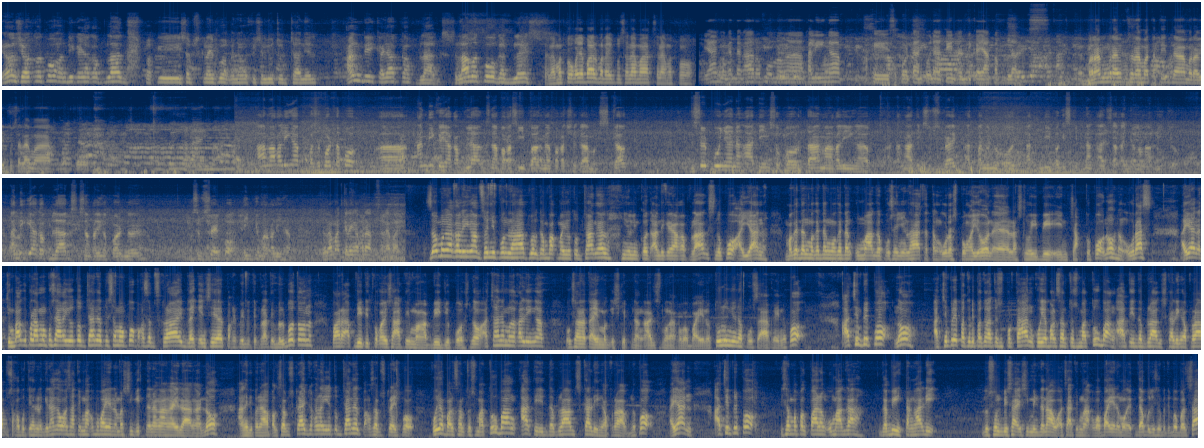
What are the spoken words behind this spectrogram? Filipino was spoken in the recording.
Yan, shoutout po Andy Kayakap Vlogs. Paki-subscribe po ang kanyang official YouTube channel, Andy Kayakap Vlogs. Salamat po, God bless. Salamat po Kuya Bal, marami po salamat. Salamat po. Yan, magandang araw po mga kalingap. Pakisuportahan po natin Andy Kayakap Vlogs. Yan, Maraming maraming po salamat Atid na, maraming po salamat. Yan po. Ah, mga kalingap, pasuporta po. Ah, Andy Kayaka Vlogs, napakasipag, napakasyaga mag-scout. Deserve po niya ng ating suporta, mga kalingap, at ang ating subscribe at panonood at hindi pag-skip ng ads sa kanya mga video. Andy Kayaka Vlogs, isang kalingap partner. Subscribe po. Thank you mga kalingap. Salamat Kalinga Prab, salamat. So mga kalingap, sa inyo po lahat, welcome back my YouTube channel, yung lingkod Andy Kayaka Vlogs. No po, ayan, magandang magandang magandang umaga po sa inyo lahat at ang oras po ngayon eh, alas 9 in sakto po no, ng oras. Ayan, at yung bago pa lamang po sa aking YouTube channel, please naman po pakasubscribe, like and share, pakipindutin po natin bell button para updated po kayo sa ating mga video post. No? At sana mga kalingap, huwag sana tayo mag-skip ng ads mga kababayan. No? Tulong nyo na po sa akin. No po. At siyempre po, no, at siyempre, patuloy-patuloy natin suportahan Kuya Bal Santos Matubang, Ate The Vlogs, Kalinga Prab, sa kabutihan ng ginagawa sa ating mga kababayan na masigit na nangangailangan, no? Ang hindi pa nakapag-subscribe sa kanilang YouTube channel, pakasubscribe po. Kuya Bal Santos Matubang, Ate The Vlogs, Kalinga Prab, no po? Ayan. At siyempre po, isang mapagpalang umaga, gabi, tanghali, Luzon, Visayas, Mindanao at sa ating mga kababayan ng mga FW sa iba't ibang bansa.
